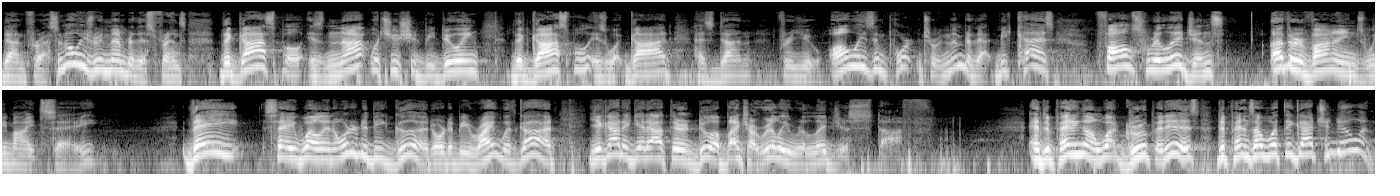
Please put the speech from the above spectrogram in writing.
done for us. And always remember this, friends the gospel is not what you should be doing, the gospel is what God has done for you. Always important to remember that because false religions, other vines, we might say, they say, well, in order to be good or to be right with God, you got to get out there and do a bunch of really religious stuff. And depending on what group it is, depends on what they got you doing.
